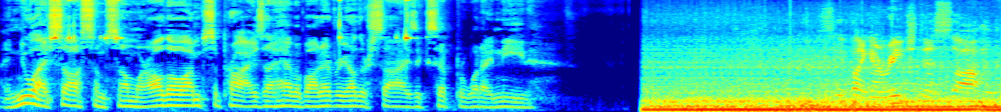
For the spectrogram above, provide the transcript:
I knew I saw some somewhere, although I'm surprised I have about every other size except for what I need. See if I can reach this uh,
